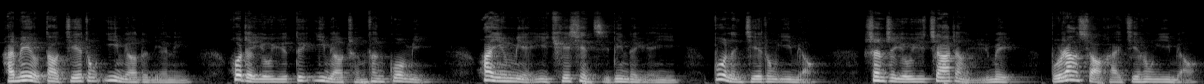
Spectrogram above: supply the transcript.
还没有到接种疫苗的年龄，或者由于对疫苗成分过敏、患有免疫缺陷疾病的原因不能接种疫苗，甚至由于家长愚昧不让小孩接种疫苗，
